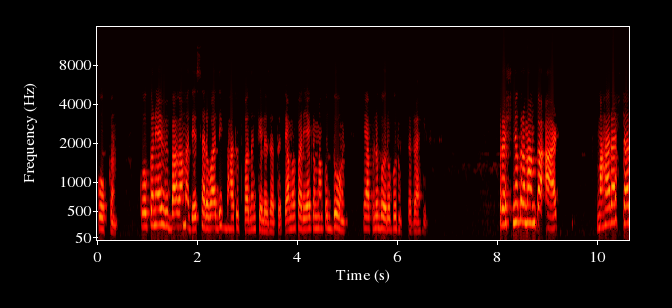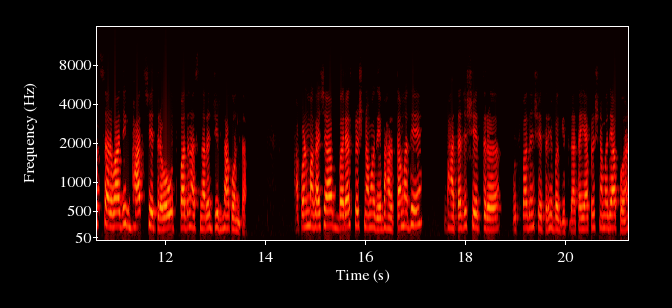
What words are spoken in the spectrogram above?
कोकण. कोकण या विभागामध्ये सर्वाधिक भात उत्पादन केलं जातं. त्यामुळे पर्याय क्रमांक दोन हे आपलं बरोबर उत्तर राहील. प्रश्न क्रमांक आठ. महाराष्ट्रात सर्वाधिक भात क्षेत्र व उत्पादन असणारा जिल्हा कोणता? आपण मगाच्या बऱ्याच प्रश्नामध्ये भारतामध्ये भाताचे क्षेत्र उत्पादन क्षेत्र हे बघितलं. आता या प्रश्नामध्ये आपण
